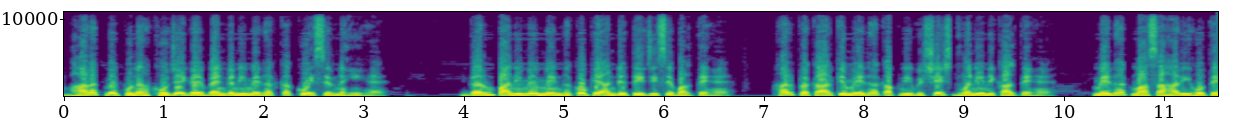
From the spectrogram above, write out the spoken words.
भारत में पुनः खोजे गए बैंगनी मेढक का कोई सिर नहीं है। गर्म पानी में मेंढकों के अंडे तेज़ी से बढ़ते हैं। हर प्रकार के मेढक अपनी विशेष ध्वनि निकालते हैं। मेढक मांसाहारी होते हैं।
